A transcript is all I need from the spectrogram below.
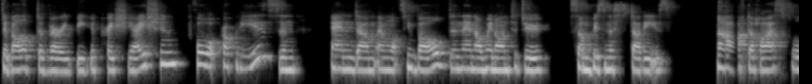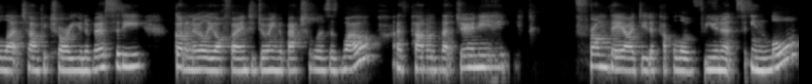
developed a very big appreciation for what property is and and um, and what's involved. And then I went on to do some business studies after high school at Victoria University got an early offer into doing a bachelor's as well as part of that journey. From there, I did a couple of units in law.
